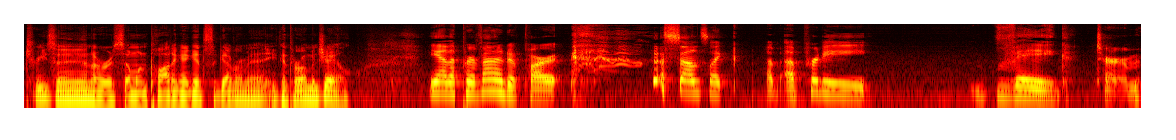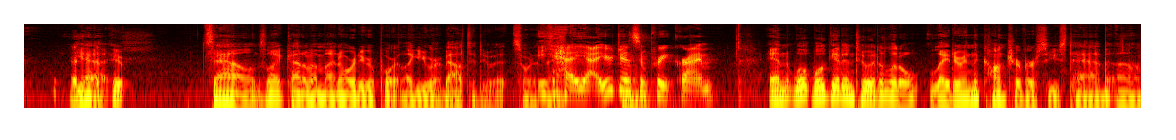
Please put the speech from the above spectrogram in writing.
treason or is someone plotting against the government? You can throw them in jail. Yeah, the preventative part sounds like a, a pretty vague term. Yeah, it sounds like kind of a minority report, like you were about to do it, sort of thing. Yeah, yeah, you're doing some pre-crime. And we'll we'll get into it a little later in the controversies tab. Um,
